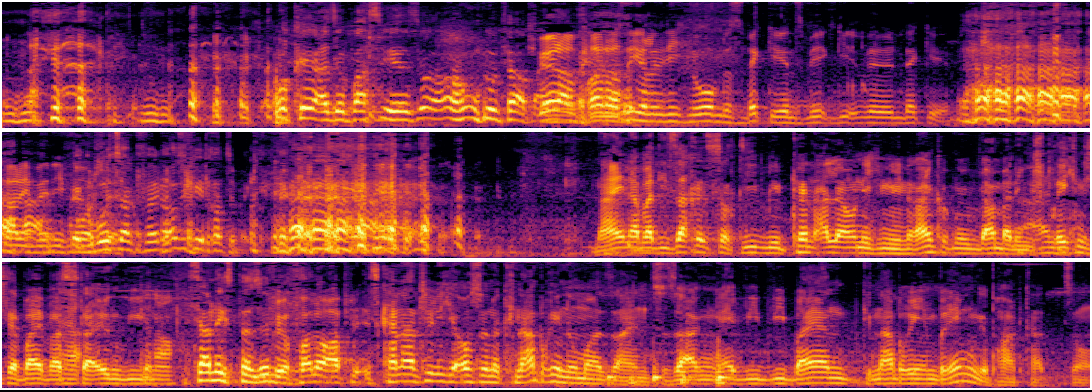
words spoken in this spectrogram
Okay, also Basti ist äh, ungefähr Ich werde am Freitag sicherlich nicht nur um des Weggehens we- ge- willen weggehen. Kann ich mir nicht vorstellen. Geburtstag fällt aus, ich gehe trotzdem weg. Nein, aber die Sache ist doch die, wir können alle auch nicht in ihn reingucken. Wir waren bei den Gesprächen nicht dabei, was da irgendwie genau. Ist ja auch nichts für persönliches. Follow-up. Es kann natürlich auch so eine Gnabry-Nummer sein, zu sagen, ey, wie, wie Bayern Gnabry in Bremen geparkt hat. So.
